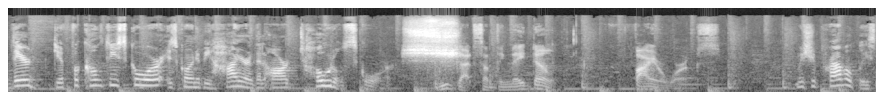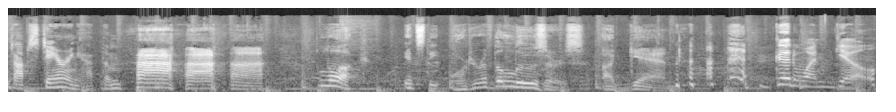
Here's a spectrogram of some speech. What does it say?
Their difficulty score is going to be higher than our total score. Shh. We've got something they don't. Fireworks. We should probably stop staring at them. Ha ha ha. Look, it's the Order of the Losers again. Good one, Gil.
